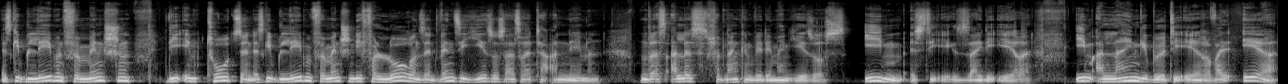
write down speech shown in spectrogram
Es gibt Leben für Menschen, die im Tod sind. Es gibt Leben für Menschen, die verloren sind, wenn sie Jesus als Retter annehmen. Und das alles verdanken wir dem Herrn Jesus. Ihm ist die, sei die Ehre. Ihm allein gebührt die Ehre, weil er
